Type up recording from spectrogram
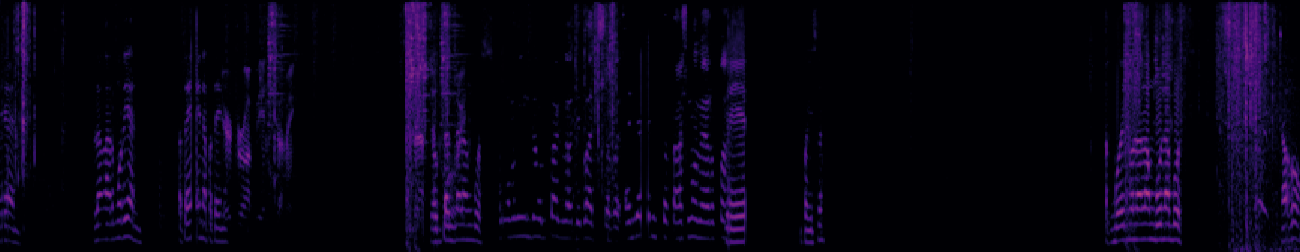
Ayan. Walang armor yan. Patayin na, patayin na. Airdrop incoming. Dagdag na lang, boss. Ano mo yung dog tag, lo, di ba? Sabay. Andyan, sa taas mo, meron pa. Meron pa isa. Takbuhin mo na lang muna, boss. Nako,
